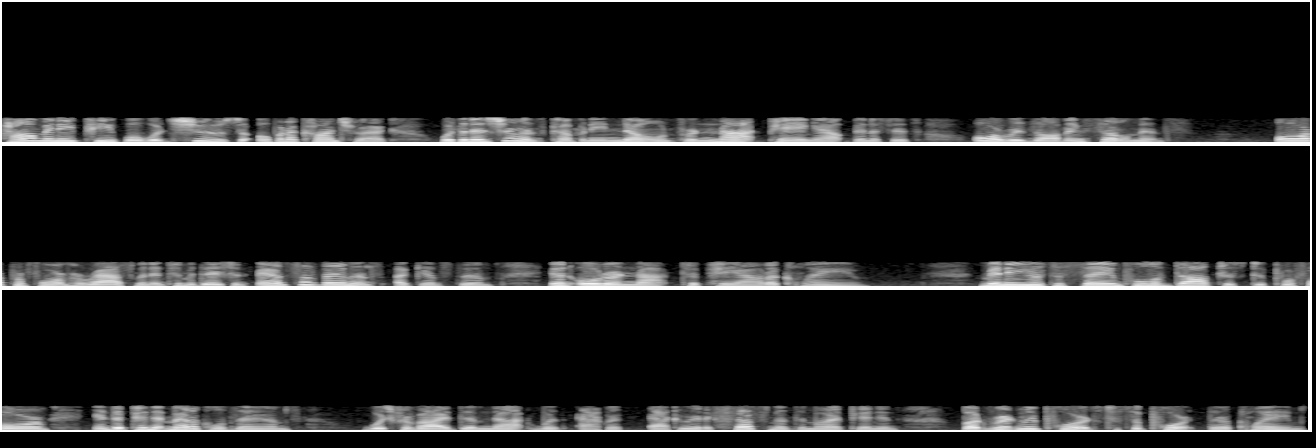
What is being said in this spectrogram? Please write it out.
How many people would choose to open a contract with an insurance company known for not paying out benefits or resolving settlements? Or perform harassment, intimidation, and surveillance against them in order not to pay out a claim. Many use the same pool of doctors to perform independent medical exams, which provide them not with accurate, assessments, in my opinion, but written reports to support their claims.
